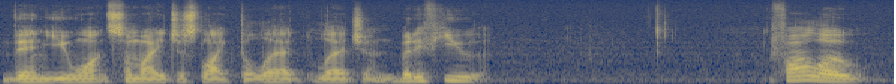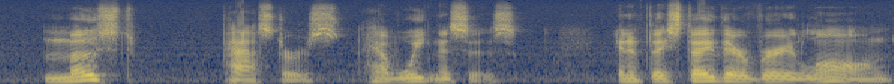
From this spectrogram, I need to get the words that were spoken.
then you want somebody just like the le- legend. But if you follow most pastors have weaknesses and if they stay there very long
